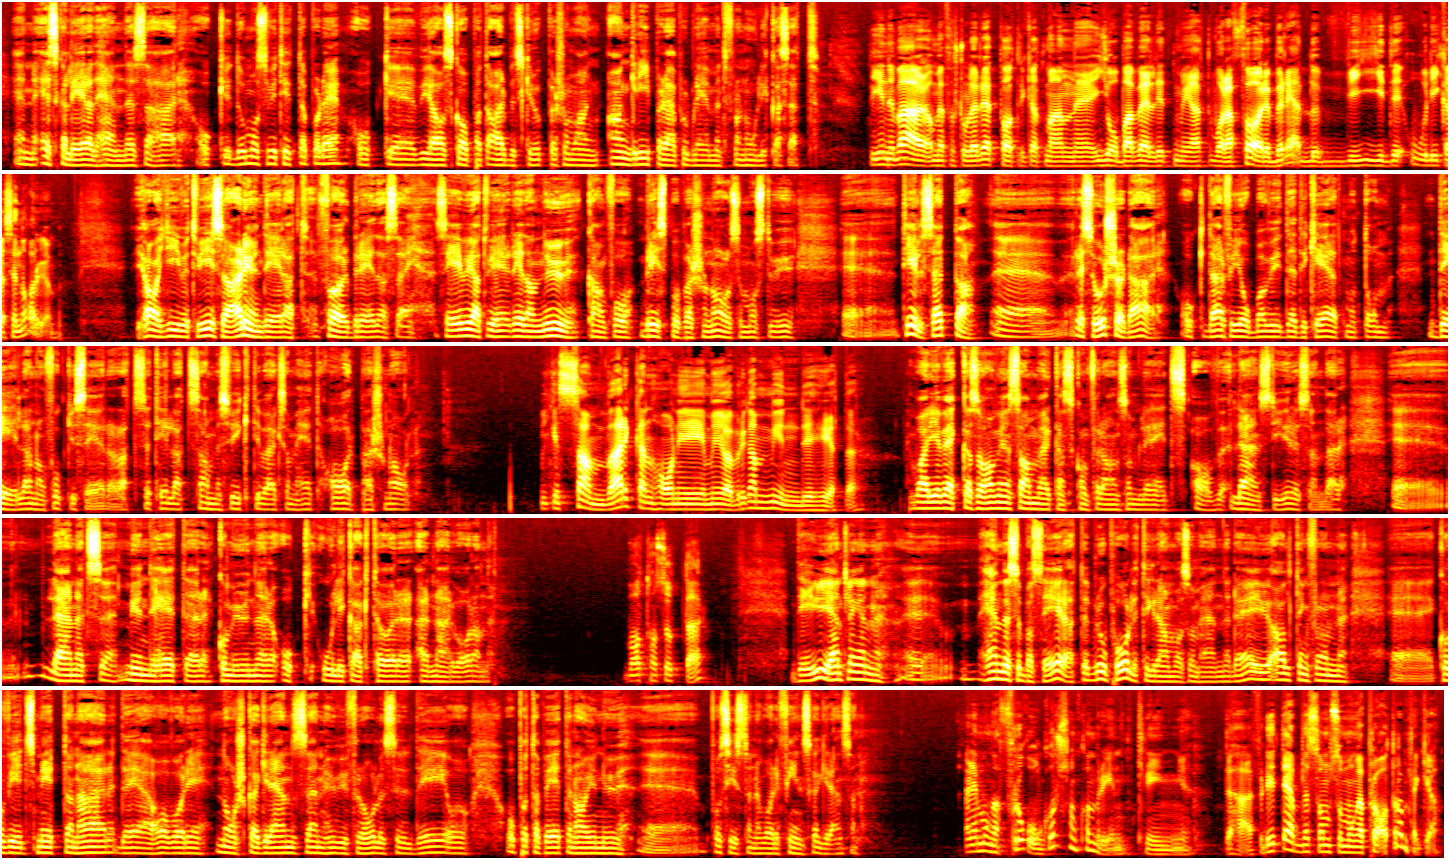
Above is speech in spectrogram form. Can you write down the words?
en eskalerad händelse här och då måste vi titta på det och eh, vi har skapat arbetsgrupper som angriper det här problemet från olika sätt. Det innebär, om jag förstår det rätt Patrik, att man eh, jobbar väldigt med att vara förberedd vid olika scenarion. Ja, givetvis är det ju en del att förbereda sig. Ser vi att vi redan nu kan få brist på personal så måste vi eh, tillsätta eh, resurser där och därför jobbar vi dedikerat mot de delarna och fokuserar att se till att samhällsviktig verksamhet har personal. Vilken samverkan har ni med övriga myndigheter? Varje vecka så har vi en samverkanskonferens som leds av Länsstyrelsen där eh, länets myndigheter, kommuner och olika aktörer är närvarande. Vad tas upp där? det är ju egentligen eh, händelsebaserat. Det beror på lite grann vad som händer. Det är ju allting från eh, covid-smittan här. Det har varit norska gränsen, hur vi förhåller oss till det. Och, och på tapeten har ju nu eh, på sistone varit finska gränsen. Är det många frågor som kommer in kring det här? För det är ett ämne som så många pratar om, tänker jag.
